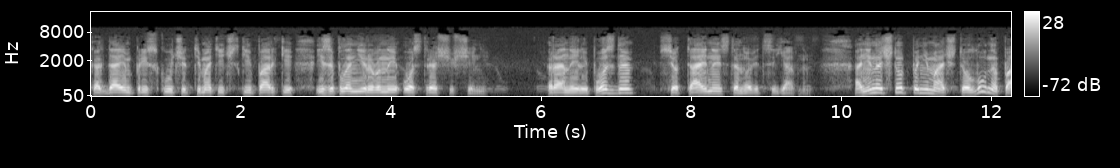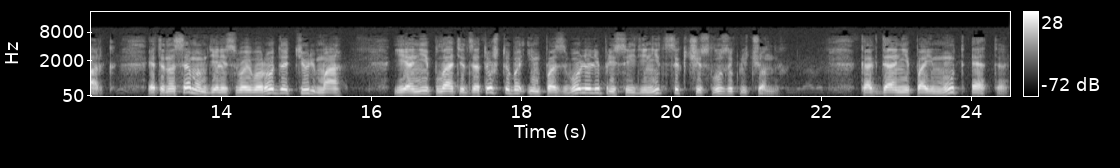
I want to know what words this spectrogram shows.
когда им прискучат тематические парки и запланированные острые ощущения. Рано или поздно все тайное становится явным. Они начнут понимать, что Луна-парк — это на самом деле своего рода тюрьма, и они платят за то, чтобы им позволили присоединиться к числу заключенных. Когда они поймут это,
